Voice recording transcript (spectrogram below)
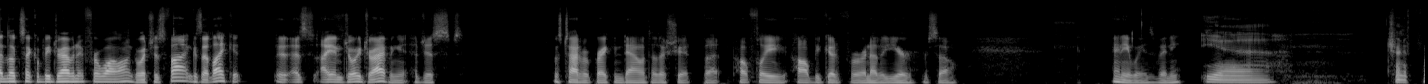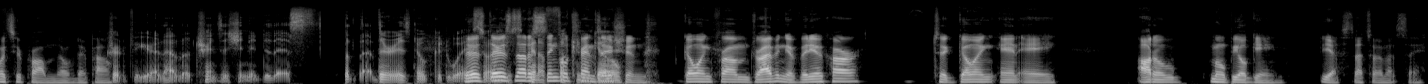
it looks like I'll be driving it for a while longer, which is fine because I like. It- As I enjoy driving it, I just was tired of it breaking down with other shit. But hopefully, I'll be good for another year or so. Anyways, Vinny, Yeah. Trying to what's your problem though over there, pal? trying to figure out how to transition into this, but th- there is no good way. There's so there's not a single fucking go. transition going from driving a video car to going in a automobile game. Yes, that's what I meant to say.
